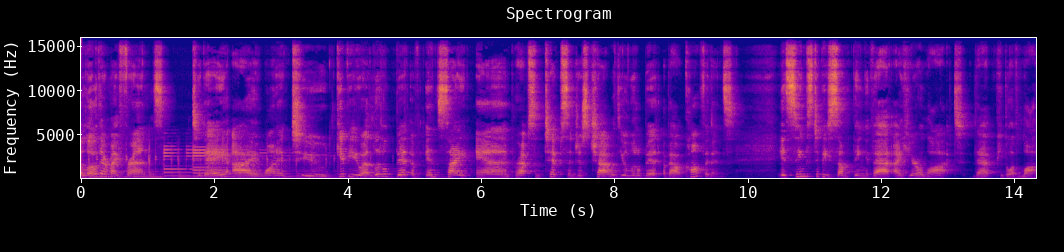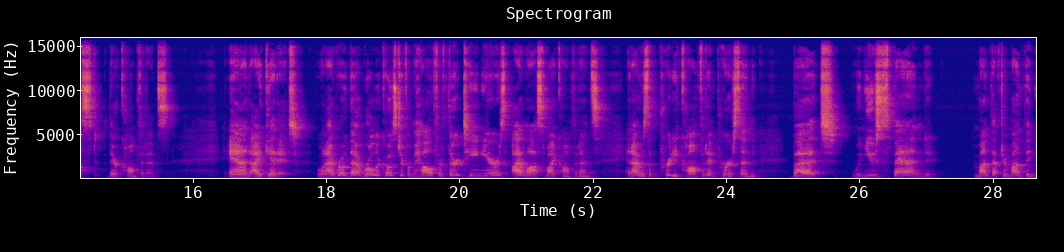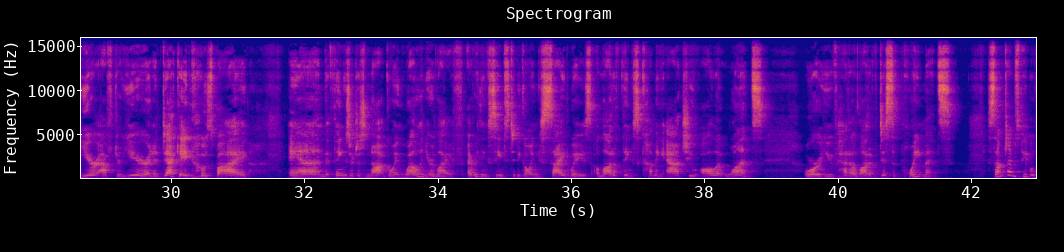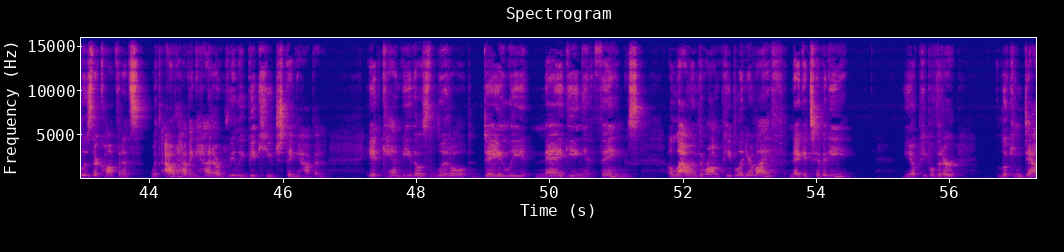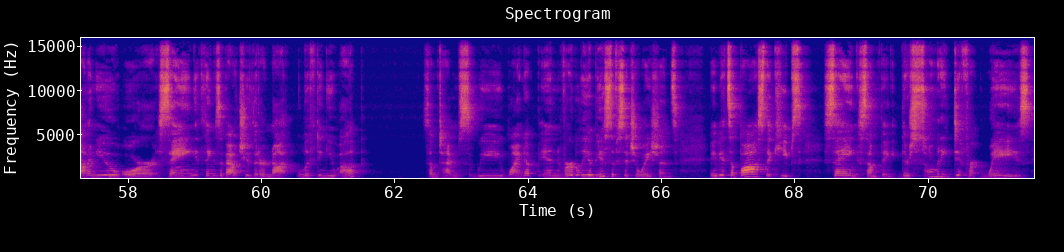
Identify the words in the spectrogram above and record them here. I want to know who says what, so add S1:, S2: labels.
S1: Hello there, my friends. Today I wanted to give you a little bit of insight and perhaps some tips and just chat with you a little bit about confidence. It seems to be something that I hear a lot that people have lost their confidence. And I get it. When I rode that roller coaster from hell for 13 years, I lost my confidence. And I was a pretty confident person. But when you spend month after month and year after year and a decade goes by and things are just not going well in your life, everything seems to be going sideways, a lot of things coming at you all at once, or you've had a lot of disappointments. Sometimes people lose their confidence without having had a really big, huge thing happen. It can be those little daily nagging things, allowing the wrong people in your life, negativity, you know, people that are looking down on you or saying things about you that are not lifting you up. Sometimes we wind up in verbally abusive situations. Maybe it's a boss that keeps saying something. There's so many different ways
